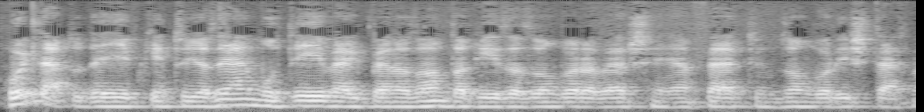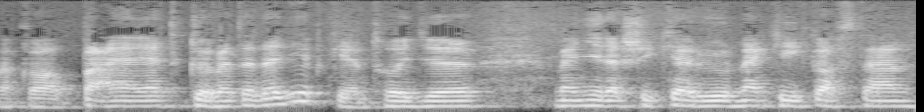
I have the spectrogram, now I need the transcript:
Hogy látod egyébként, hogy az elmúlt években az Anta Géza zongora versenyen feltűnt zongoristáknak a pályáját követed egyébként, hogy mennyire sikerül nekik aztán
